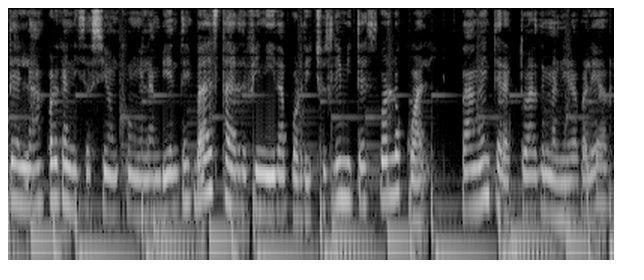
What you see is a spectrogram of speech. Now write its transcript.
de la organización con el ambiente va a estar definida por dichos límites, por lo cual van a interactuar de manera variable.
